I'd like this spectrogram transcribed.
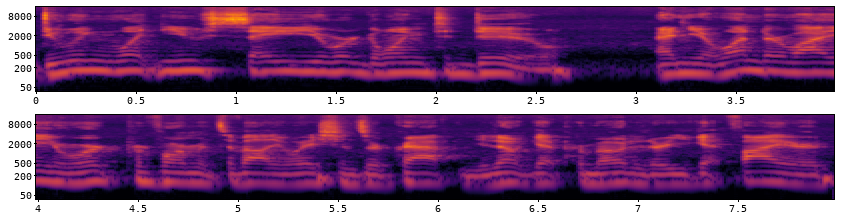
doing what you say you are going to do, and you wonder why your work performance evaluations are crap and you don't get promoted or you get fired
